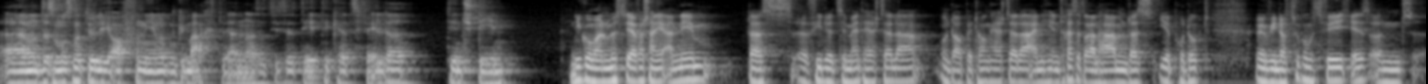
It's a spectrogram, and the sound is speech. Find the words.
Ähm, und das muss natürlich auch von jemandem gemacht werden. Also diese Tätigkeitsfelder, die entstehen. Nico, man müsste ja wahrscheinlich annehmen, dass äh, viele Zementhersteller und auch Betonhersteller eigentlich Interesse daran haben, dass ihr Produkt irgendwie noch zukunftsfähig ist und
